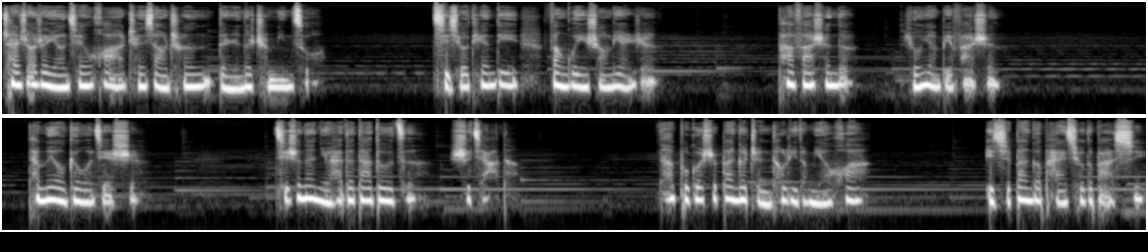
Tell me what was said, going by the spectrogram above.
串烧着杨千嬅、陈小春等人的成名作。祈求天地放过一双恋人，怕发生的永远别发生。他没有跟我解释，其实那女孩的大肚子是假的，那不过是半个枕头里的棉花，以及半个排球的把戏。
